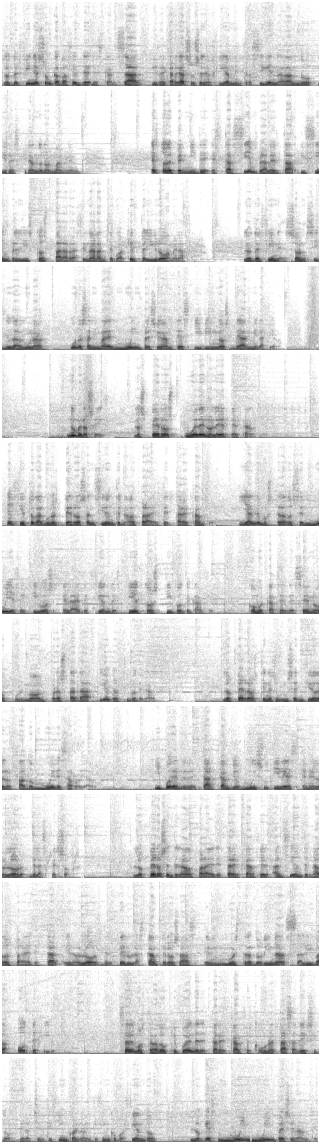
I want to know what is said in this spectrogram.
los delfines son capaces de descansar y recargar sus energías mientras siguen nadando y respirando normalmente. Esto les permite estar siempre alerta y siempre listos para reaccionar ante cualquier peligro o amenaza. Los delfines son, sin duda alguna, unos animales muy impresionantes y dignos de admiración. Número 6. Los perros pueden oler el cáncer. Es cierto que algunos perros han sido entrenados para detectar el cáncer y han demostrado ser muy efectivos en la detección de ciertos tipos de cáncer, como el cáncer de seno, pulmón, próstata y otros tipos de cáncer. Los perros tienen un sentido del olfato muy desarrollado y pueden detectar cambios muy sutiles en el olor de las personas. Los perros entrenados para detectar el cáncer han sido entrenados para detectar el olor de células cancerosas en muestras de orina, saliva o tejidos. Se ha demostrado que pueden detectar el cáncer con una tasa de éxito del 85 al 95%, lo que es muy muy impresionante.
